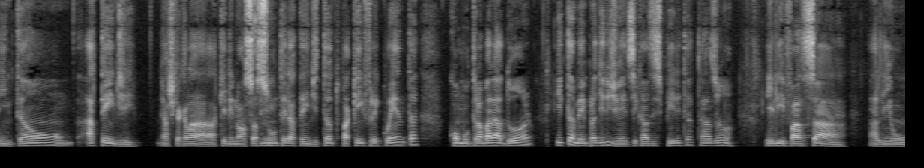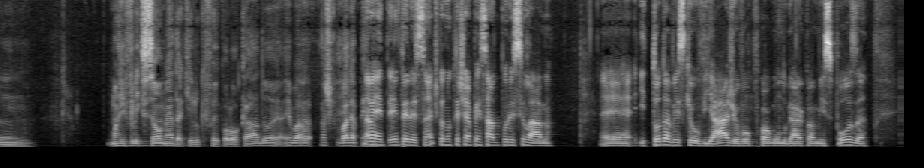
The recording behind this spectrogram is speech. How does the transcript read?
Então, atende. Acho que aquela, aquele nosso Sim. assunto ele atende tanto para quem frequenta como trabalhador e também para dirigentes de casa espírita, caso ele faça ali um, uma reflexão né, daquilo que foi colocado, é, é, acho que vale a pena. Não, é interessante que eu nunca tinha pensado por esse lado. É, e toda vez que eu viajo, eu vou para algum lugar com a minha esposa,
